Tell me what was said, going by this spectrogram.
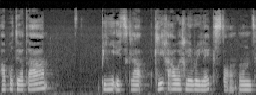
aber durch das bin ich jetzt gleich auch ein bisschen relaxter. Und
